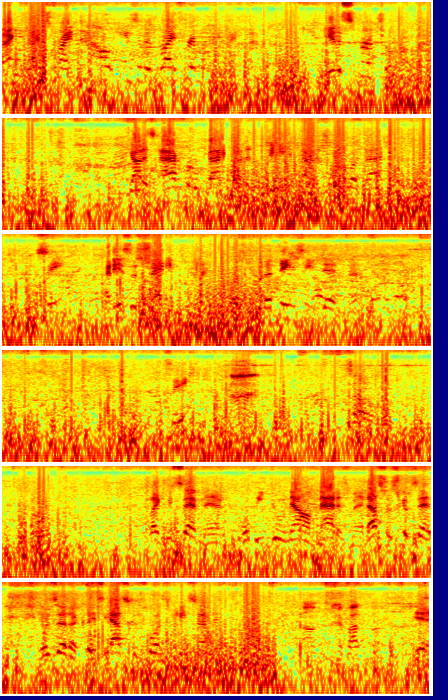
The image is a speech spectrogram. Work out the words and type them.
Michael Jackson right now, he's in his right frame of mind. He in a spiritual realm. Got his afro back, got his beard, got his color back. And he's ashamed for the things he did, man. See? So, like we said, man, what we do now matters, man. That's what Scripture said. Was was it Ecclesiastes 427? Um, in the Apocrypha? Yeah.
